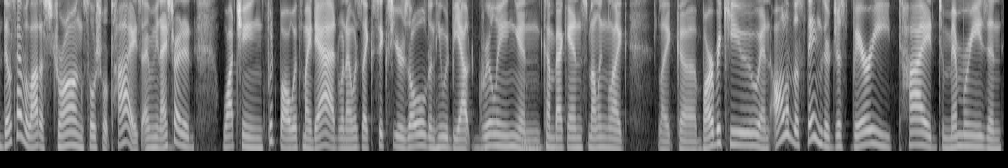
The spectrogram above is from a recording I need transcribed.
those have a lot of strong social ties i mean i started watching football with my dad when i was like six years old and he would be out grilling and come back in smelling like like uh, barbecue and all of those things are just very tied to memories and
